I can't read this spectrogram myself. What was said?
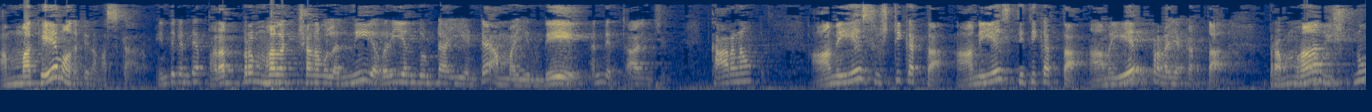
అమ్మకే మొదటి నమస్కారం. ఎందుకంటే పరబ్రహ్మ లక్షణములన్నీ ఎవరి ఎందుంటాయి అంటే అమ్మయిందే అని నిర్ధారించింది. కారణం ఆమెయే సృష్టికర్త ఆమెయే స్థితికర్త ఆమెయే ప్రళయకర్త. బ్రహ్మ విష్ణు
